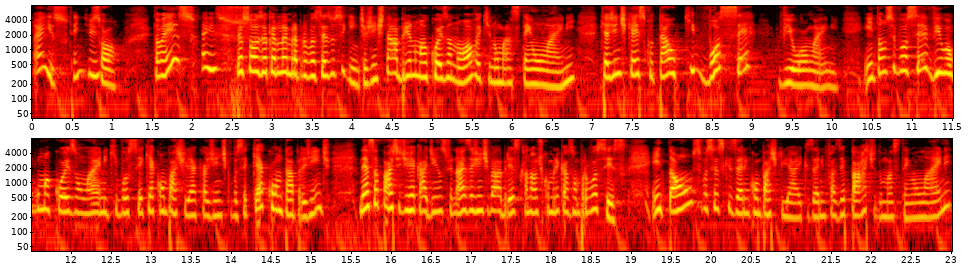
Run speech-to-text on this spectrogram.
É isso. Entendi. Só. Então é isso. É isso. Pessoas, eu quero lembrar para vocês o seguinte: a gente está abrindo uma coisa nova aqui no Mastem Online, que a gente quer escutar o que você viu online. Então, se você viu alguma coisa online que você quer compartilhar com a gente, que você quer contar pra gente, nessa parte de recadinhos finais a gente vai abrir esse canal de comunicação para vocês. Então, se vocês quiserem compartilhar e quiserem fazer parte do Mastem Online,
